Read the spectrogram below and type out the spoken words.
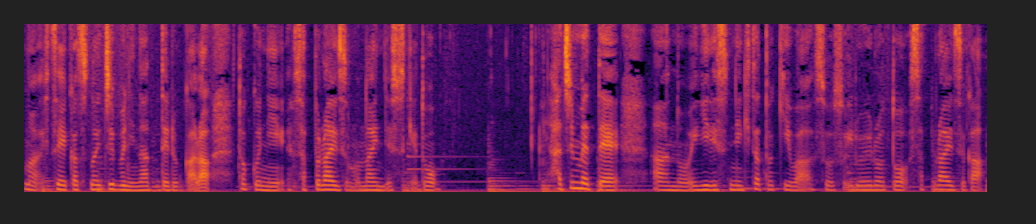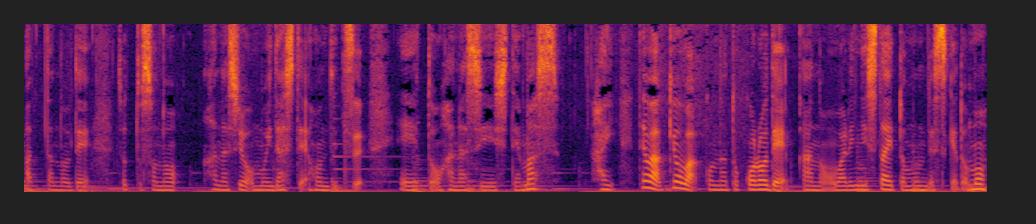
まあ、生活の一部になってるから特にサプライズもないんですけど初めてあのイギリスに来た時はそうそういろいろとサプライズがあったのでちょっとその話を思い出して本日、えーと、お話ししてます。はい、では今日はこんなところであの終わりにしたいと思うんですけども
